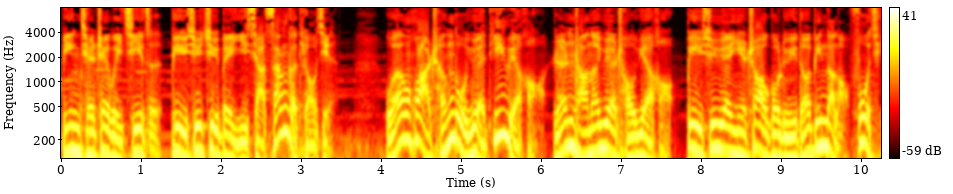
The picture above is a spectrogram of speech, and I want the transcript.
并且这位妻子必须具备以下三个条件。文化程度越低越好，人长得越丑越好，必须愿意照顾吕德斌的老父亲。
